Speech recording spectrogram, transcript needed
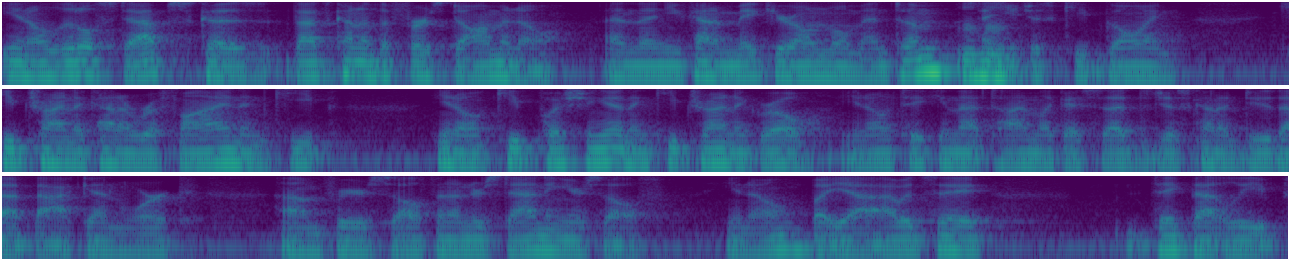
you know, little steps because that's kind of the first domino. And then you kind of make your own momentum Mhm. and you just keep going, keep trying to kind of refine and keep, you know, keep pushing it and keep trying to grow, you know, taking that time, like I said, to just kind of do that back end work um, for yourself and understanding yourself, you know. But yeah, I would say take that leap,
